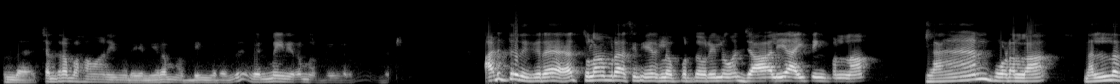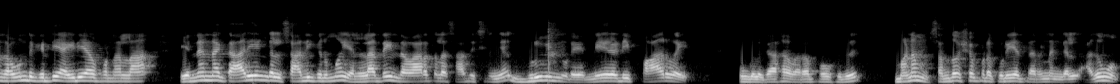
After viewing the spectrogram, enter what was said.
அந்த சந்திர பகவானினுடைய நிறம் அப்படிங்கிறது வெண்மை நிறம் அப்படிங்கிறது அடுத்து இருக்கிற துலாம் ராசி நேர்களை பொறுத்தவரையிலும் ஜாலியா ஐ திங்க் பண்ணலாம். பிளான் போடலாம். நல்ல ரவுண்டு கட்டி ஐடியா பண்ணலாம். என்னென்ன காரியங்கள் சாதிக்கணுமோ எல்லாத்தையும் இந்த வாரத்துல சாதிச்சிடுங்க. குருவினுடைய நேரடி பார்வை உங்களுக்காக வரப்போகுது. மனம் சந்தோஷப்படக்கூடிய தருணங்கள். அதுவும்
